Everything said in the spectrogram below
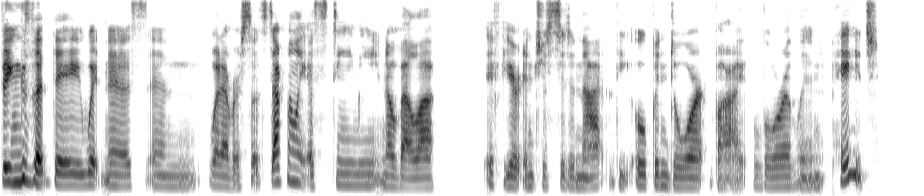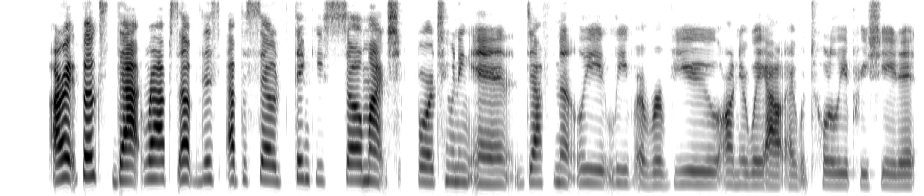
things that they witness and whatever. So it's definitely a steamy novella if you're interested in that. The Open Door by Laurelin Paige. All right, folks, that wraps up this episode. Thank you so much for tuning in. Definitely leave a review on your way out. I would totally appreciate it.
